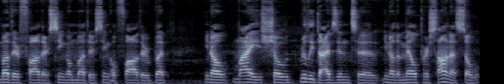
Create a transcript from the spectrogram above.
mother, father, single mother, single father. But you know my show really dives into you know the male persona. So,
